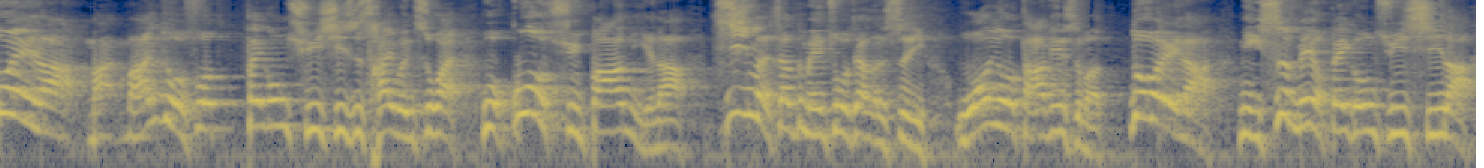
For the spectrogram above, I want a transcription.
对了，马马英九说卑躬屈膝是蔡文之外，我过去八年啊，基本上都没做这样的事情。网友打你什么？对了，你是没有卑躬屈膝啦，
